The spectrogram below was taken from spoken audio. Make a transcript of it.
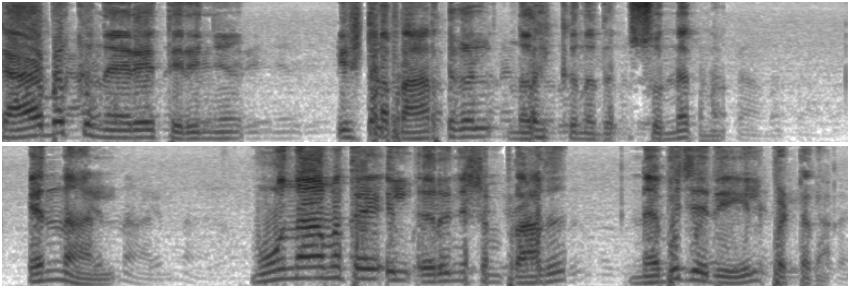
കാബക്ക് നേരെ തിരിഞ്ഞ് ഇഷ്ട പ്രാർത്ഥകൾ നിർവഹിക്കുന്നത് സുന്നത്താണ്. എന്നാൽ മൂന്നാമത്തെ എറിഞ്ഞ ശേഷം പ്രാത് നബിചര്യയിൽ പെട്ടതാണ്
